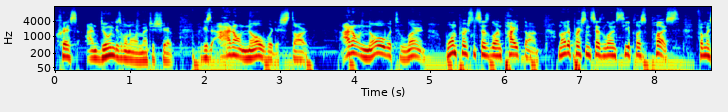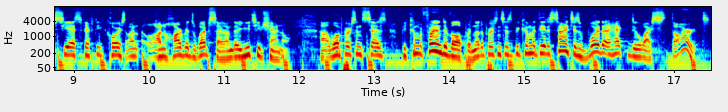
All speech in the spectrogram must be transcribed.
Chris, I'm doing this one-on-one mentorship because I don't know where to start. I don't know what to learn. One person says learn Python. Another person says learn C++ from a CS50 course on, on Harvard's website, on their YouTube channel. Uh, one person says become a front-end developer. Another person says become a data scientist. Where the heck do I start?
